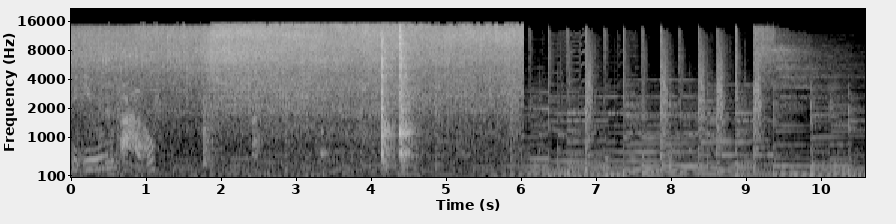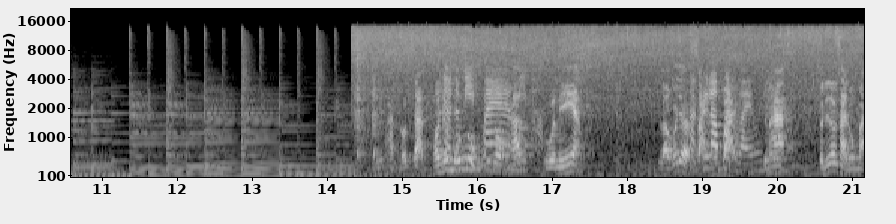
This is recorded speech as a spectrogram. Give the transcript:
ซีอิ๊วซีอิ๊วขาขาววนะนี่ผัดรสจัดเพราะเนื้อหมูสุกท่านผู้ชมครับตัวนี้อะเราก็จะผักใส่ที่ลเรางไปผัดไว้เมื่อใช่กี้ไหมฮะตัวนี้เราใส่ลงไป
